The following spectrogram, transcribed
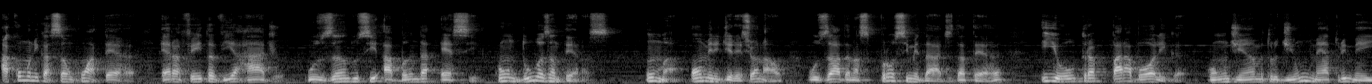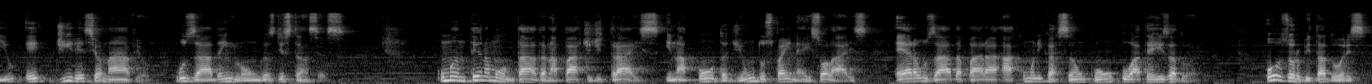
A comunicação com a Terra era feita via rádio, usando-se a banda S, com duas antenas, uma omnidirecional, usada nas proximidades da Terra, e outra parabólica, com um diâmetro de um metro meio e direcionável, usada em longas distâncias. Uma antena montada na parte de trás e na ponta de um dos painéis solares era usada para a comunicação com o aterrizador. Os orbitadores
